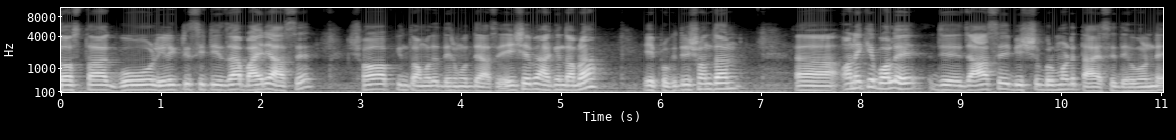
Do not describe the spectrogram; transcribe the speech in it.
দস্তা, গোল্ড, ইলেকট্রিসিটি যা বাইরে আছে, সব কিন্তু আমাদের দেহের মধ্যে আছে। এই হিসেবে কিন্তু আমরা এই প্রকৃতির সন্তান। অনেকে বলে যে যা আছে বিশ্ব ব্রহ্মাণ্ডে তা আছে দেহগণ্ডে।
